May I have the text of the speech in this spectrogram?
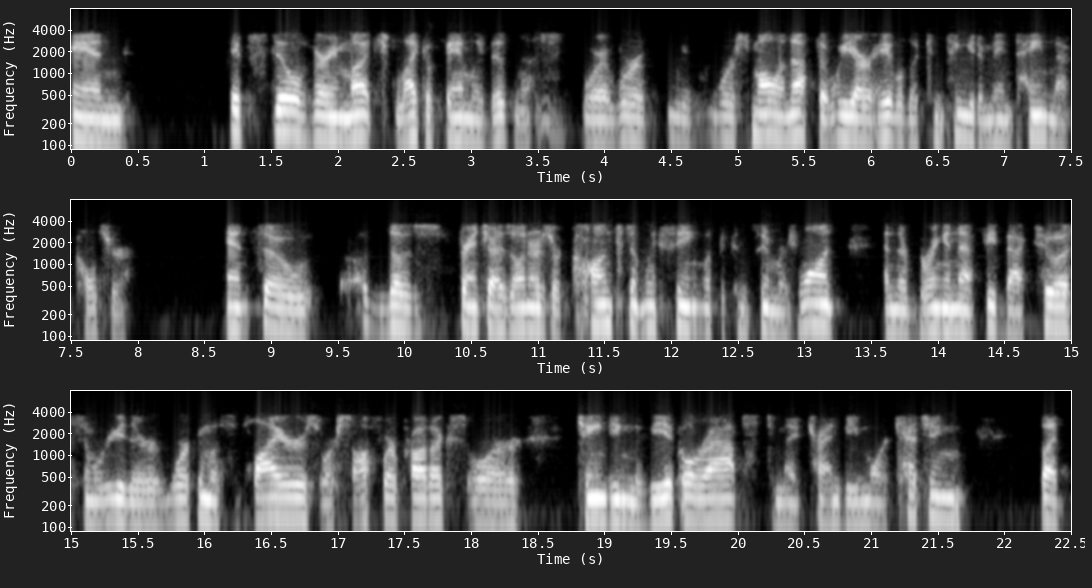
and it's still very much like a family business where we're we're small enough that we are able to continue to maintain that culture. And so uh, those franchise owners are constantly seeing what the consumers want and they're bringing that feedback to us and we're either working with suppliers or software products or changing the vehicle wraps to make try and be more catching. But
